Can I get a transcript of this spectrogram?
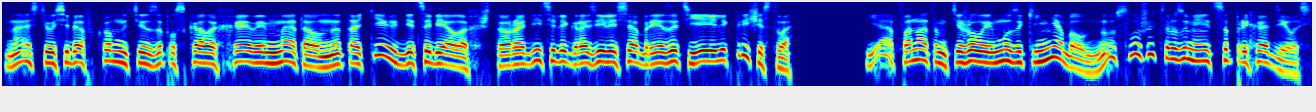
Настя у себя в комнате запускала хэви-метал на таких децибелах, что родители грозились обрезать ей электричество. Я фанатом тяжелой музыки не был, но слушать, разумеется, приходилось.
